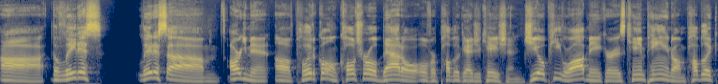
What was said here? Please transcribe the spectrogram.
uh, the latest latest um, argument of political and cultural battle over public education. GOP lawmakers campaigned on public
